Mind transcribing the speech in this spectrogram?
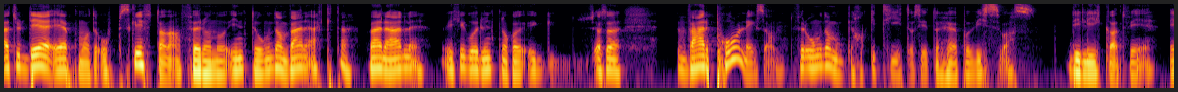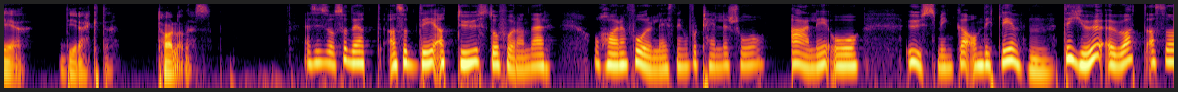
jeg tror det er på en måte oppskrifta for å nå inn til ungdom. Vær ekte. Vær ærlig. Ikke gå rundt noe Altså, vær på, liksom. For ungdom har ikke tid til å sitte og høre på visvas. De liker at vi er direkte talende. Jeg syns også det at, altså det at du står foran der og har en forelesning og forteller så ærlig og usminka om ditt liv, mm. det gjør òg at altså,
